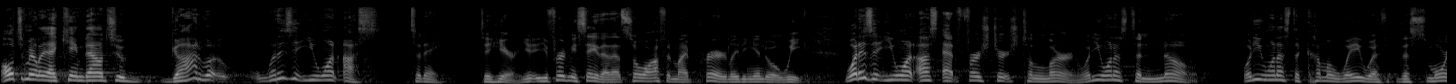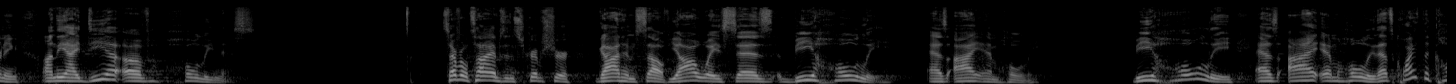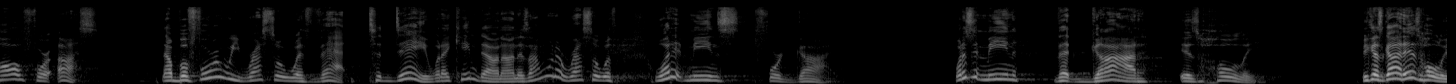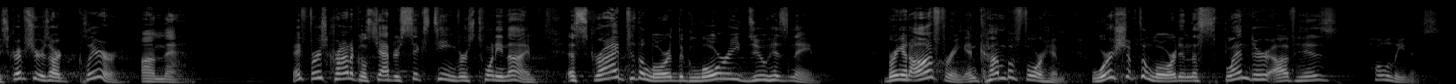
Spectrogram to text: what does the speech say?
ultimately I came down to God, what, what is it you want us today to hear? You, have heard me say that. That's so often my prayer leading into a week. What is it you want us at First Church to learn? What do you want us to know? What do you want us to come away with this morning on the idea of holiness? Several times in Scripture, God Himself, Yahweh says, Be holy as I am holy. Be holy as I am holy. That's quite the call for us. Now, before we wrestle with that, today, what I came down on is I want to wrestle with what it means for God. What does it mean that God is holy? Because God is holy. Scriptures are clear on that. Okay, First Chronicles chapter 16, verse 29. Ascribe to the Lord the glory due his name. Bring an offering and come before him. Worship the Lord in the splendor of his holiness.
